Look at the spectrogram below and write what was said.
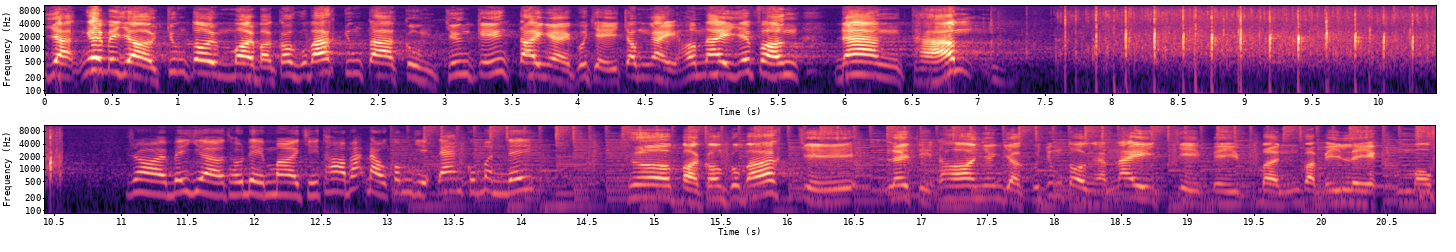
Và ngay bây giờ chúng tôi mời bà con của bác Chúng ta cùng chứng kiến tay nghề của chị trong ngày hôm nay với phần đàn thảm. Rồi bây giờ thổ địa mời chị Tho bắt đầu công việc đan của mình đi Thưa bà con cô bác, chị Lê Thị Tho nhân vật của chúng tôi ngày hôm nay Chị bị bệnh và bị liệt một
